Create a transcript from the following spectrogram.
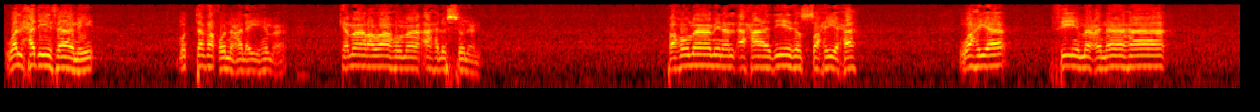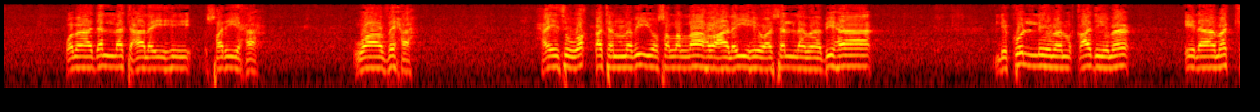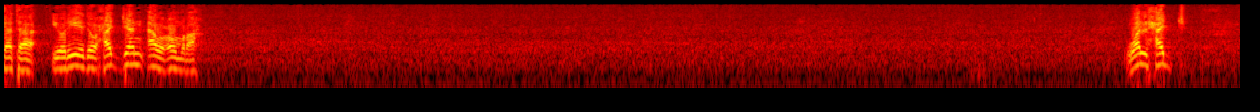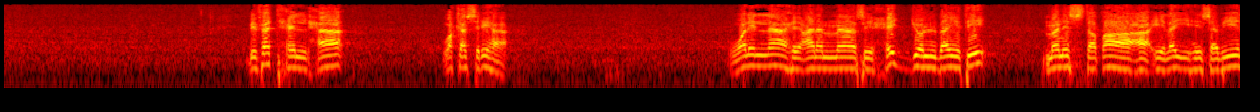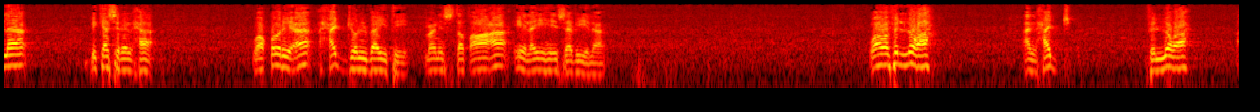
والحديثان متفق عليهما كما رواهما أهل السنن. فهما من الأحاديث الصحيحة وهي في معناها وما دلت عليه صريحة واضحة حيث وقت النبي صلى الله عليه وسلم بها لكل من قدم إلى مكة. يريد حجا أو عمرة. والحج بفتح الحاء وكسرها. ولله على الناس حج البيت من استطاع إليه سبيلا بكسر الحاء. وقرئ حج البيت من استطاع إليه سبيلا. وهو في اللغة الحج في اللغة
